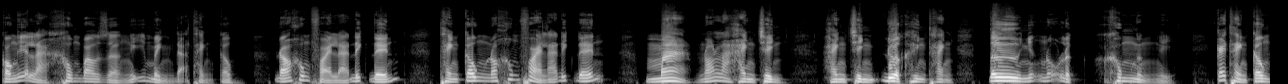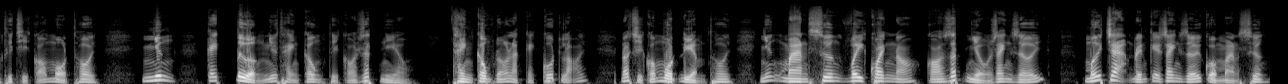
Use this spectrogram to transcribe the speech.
có nghĩa là không bao giờ nghĩ mình đã thành công. Đó không phải là đích đến. Thành công nó không phải là đích đến, mà nó là hành trình. Hành trình được hình thành từ những nỗ lực không ngừng nghỉ. Cái thành công thì chỉ có một thôi, nhưng cái tưởng như thành công thì có rất nhiều. Thành công nó là cái cốt lõi, nó chỉ có một điểm thôi, những màn xương vây quanh nó có rất nhiều ranh giới. Mới chạm đến cái ranh giới của màn xương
